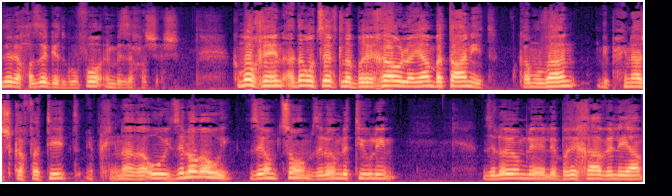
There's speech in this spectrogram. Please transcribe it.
כדי לחזק את גופו, אין בזה חשש. כמו כן, אדם רוצה ללכת לבריכה או לים בתענית. כמובן, מבחינה השקפתית, מבחינה ראוי, זה לא ראוי. זה יום צום, זה לא יום לטיולים. זה לא יום לבריכה ולים.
